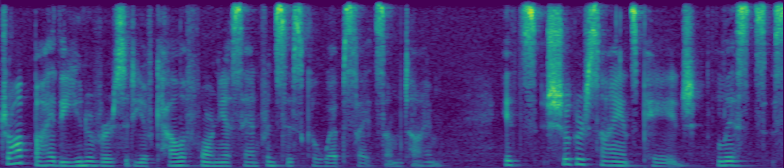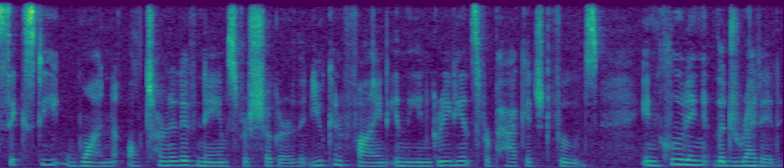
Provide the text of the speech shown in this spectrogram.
drop by the University of California San Francisco website sometime. Its sugar science page lists 61 alternative names for sugar that you can find in the ingredients for packaged foods including the dreaded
